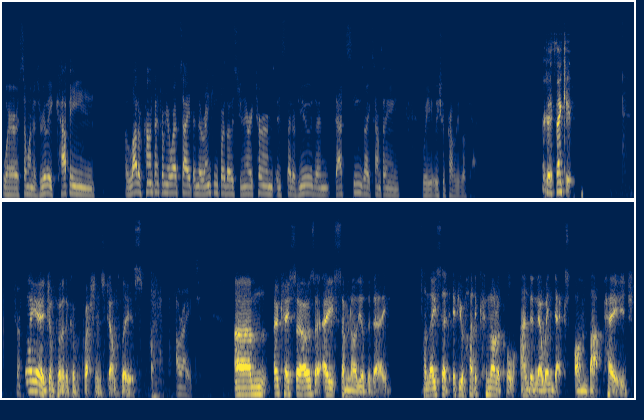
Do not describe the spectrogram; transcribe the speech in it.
where someone is really copying a lot of content from your website and they're ranking for those generic terms instead of you, then that seems like something we, we should probably look at. OK, thank you. Sure. Oh, yeah, jump over the couple of questions, John, please. All right. Um, OK, so I was at a seminar the other day, and they said if you had a canonical and a no index on that page,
